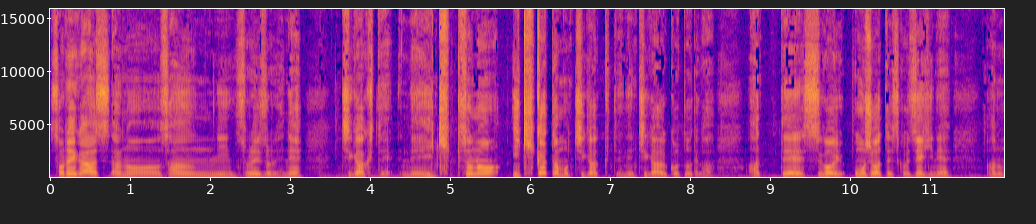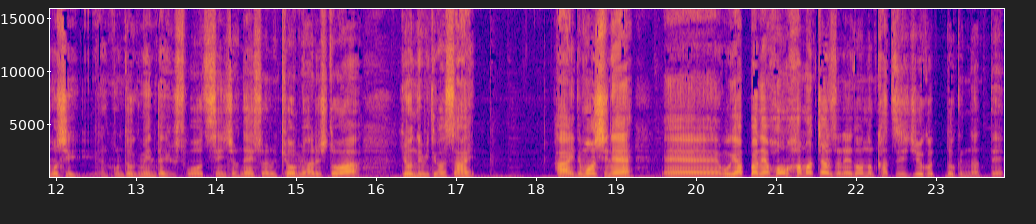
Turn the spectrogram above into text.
それがあの、3人それぞれね違くて。で生きその生き方も違くてね違うことがあってすごい面白かったです。これ是非ねあのもしこのドキュメンタリースポーツ選手のねそういうの興味ある人は読んでみてください。はい。でもしねえー、僕やっぱね本ハマっちゃうんですよね。どんどん活字中毒になって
